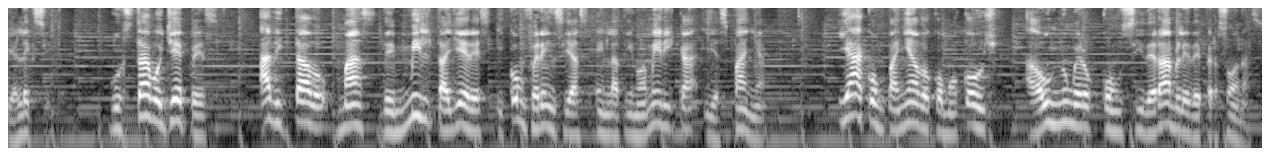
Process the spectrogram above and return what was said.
y el éxito. Gustavo Yepes ha dictado más de mil talleres y conferencias en Latinoamérica y España y ha acompañado como coach a un número considerable de personas.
